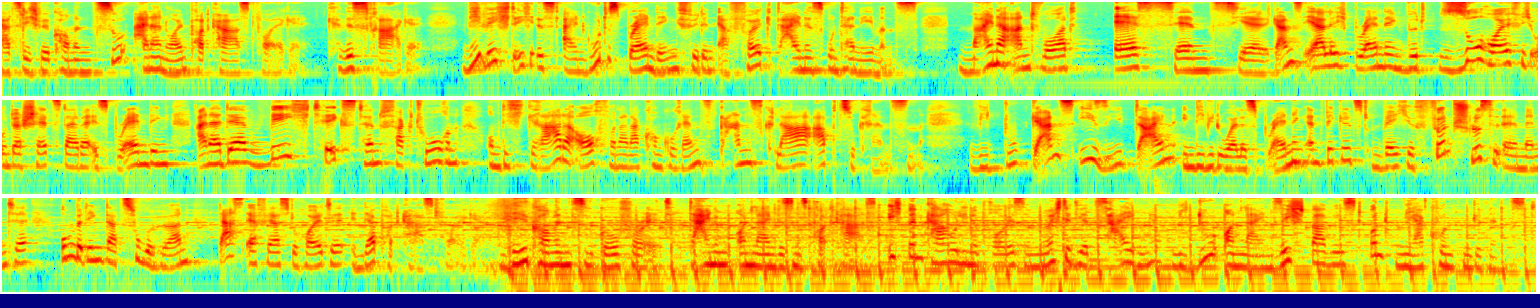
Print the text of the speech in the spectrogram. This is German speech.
Herzlich willkommen zu einer neuen Podcast-Folge. Quizfrage. Wie wichtig ist ein gutes Branding für den Erfolg deines Unternehmens? Meine Antwort essentiell. Ganz ehrlich, Branding wird so häufig unterschätzt. Dabei ist Branding einer der wichtigsten Faktoren, um dich gerade auch von deiner Konkurrenz ganz klar abzugrenzen wie du ganz easy dein individuelles Branding entwickelst und welche fünf Schlüsselelemente unbedingt dazugehören, das erfährst du heute in der Podcast-Folge. Willkommen zu Go For It, deinem Online-Business-Podcast. Ich bin Caroline Preuß und möchte dir zeigen, wie du online sichtbar bist und mehr Kunden gewinnst.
